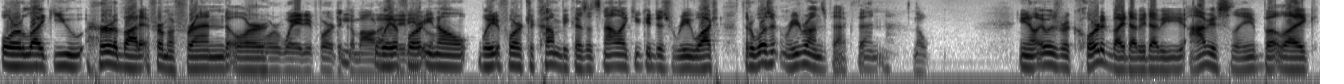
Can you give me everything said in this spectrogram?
or like you heard about it from a friend or Or waited for it to come out. on waited for it, you know, waited for it to come because it's not like you could just rewatch. There wasn't reruns back then. Nope. You know, it was recorded by WWE, obviously, but like,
